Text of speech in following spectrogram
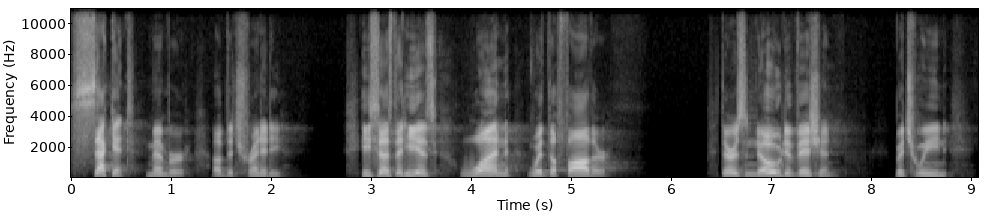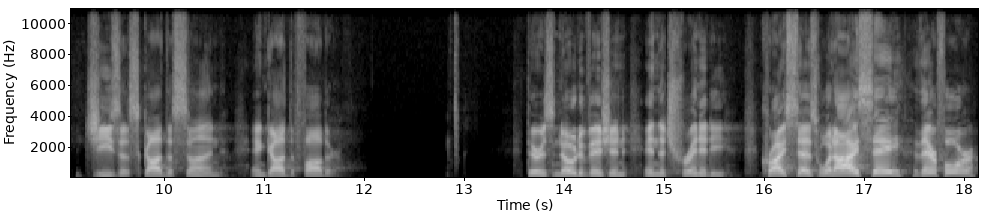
second member of the Trinity. He says that he is one with the Father. There is no division between Jesus, God the Son, and God the Father. There is no division in the Trinity. Christ says, What I say, therefore,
